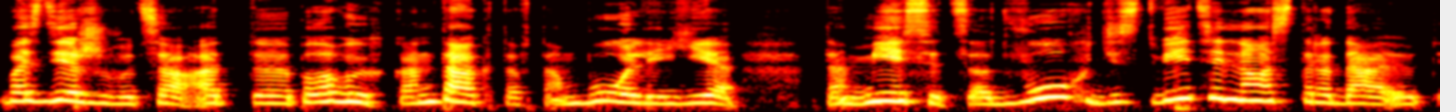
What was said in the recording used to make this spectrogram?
воздерживаются от э, половых контактов там более там, месяца двух действительно страдают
